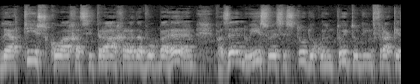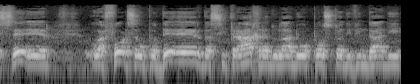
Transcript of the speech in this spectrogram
leatish koach fazendo isso, esse estudo com o intuito de enfraquecer a força, o poder da Sitra do lado oposto à divindade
